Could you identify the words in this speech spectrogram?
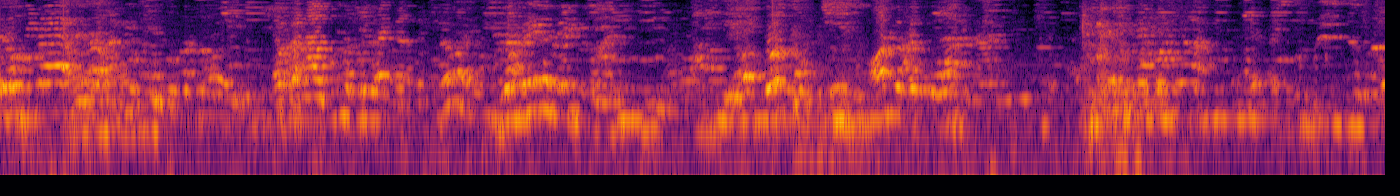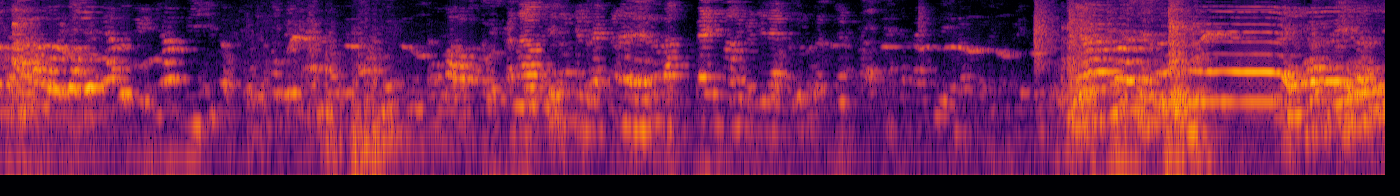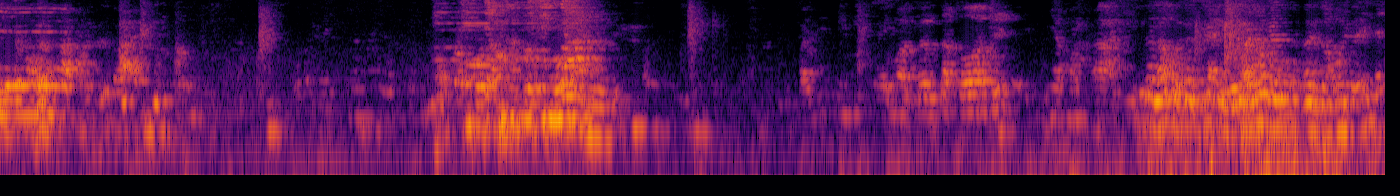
é um é? É o canalzinho assim, né, cara? Não, nem o livro. Olha o meu canal dele, que ele vai pede uma liga direto do Brasil. Uma cara tá forte, hein? Minha mãe tá aqui. Não, mas eu tinha que mais ou menos revisão muito aí.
